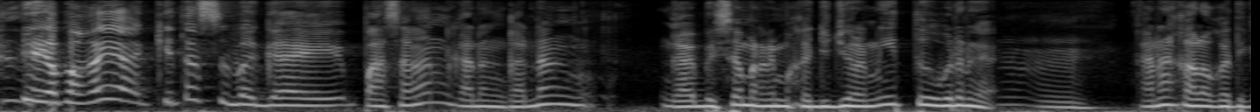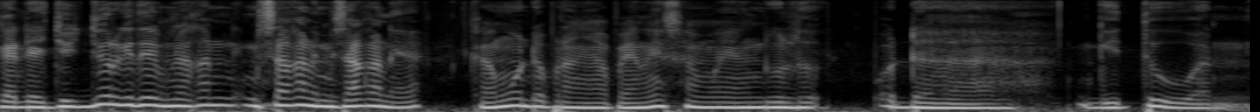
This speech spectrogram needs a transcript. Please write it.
Iya. ya makanya kita sebagai pasangan kadang-kadang nggak bisa menerima kejujuran itu, bener nggak? Mm-mm. Karena kalau ketika dia jujur gitu, misalkan, misalkan, misalkan ya, kamu udah pernah ngapain aja sama yang dulu, udah gituan.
